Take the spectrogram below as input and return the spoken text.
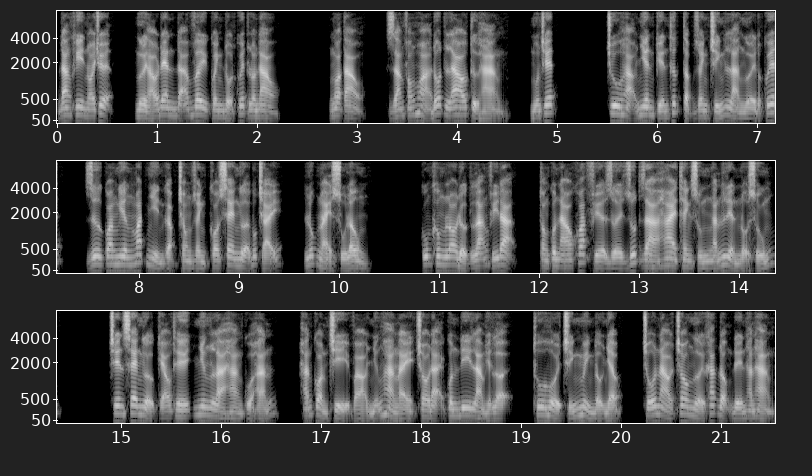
Đang khi nói chuyện, người áo đen đã vây quanh đột quyết loan đao. Ngoa tạo, dám phóng hỏa đốt lao tử hàng, muốn chết. Chu hạo nhiên kiến thức tập doanh chính là người đột quyết, dư quang nghiêng mắt nhìn gặp trong doanh có xe ngựa bốc cháy, lúc này sù lông. Cũng không lo được lãng phí đạn, toàn quân áo khoác phía dưới rút ra hai thanh súng ngắn liền nổ súng. Trên xe ngựa kéo thế nhưng là hàng của hắn hắn còn chỉ vào những hàng này cho đại quân đi làm hiện lợi thu hồi chính mình đầu nhập, chỗ nào cho người khác động đến hắn hàng.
